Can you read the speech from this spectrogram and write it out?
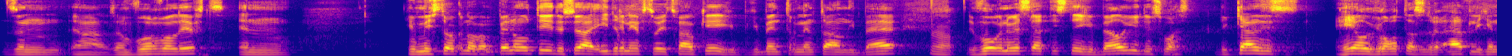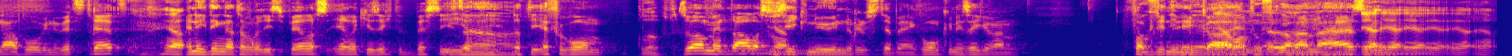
zijn, ja, zijn voorval heeft. En je mist ook nog een penalty. Dus ja, iedereen heeft zoiets van: oké, je, je bent er mentaal niet bij. De volgende wedstrijd is tegen België. Dus was- de kans is heel groot dat ze eruit liggen na de volgende wedstrijd. Ja. En ik denk dat dat voor die spelers eerlijk gezegd het beste is dat, die, dat die even gewoon, Klopt. zowel mentaal als Ja. fysiek, nu in de rust hebben. En gewoon kunnen zeggen: van fuck dit niet EK. hoeft we niet gaan meer. naar huis Ja, en, ja, ja, ja, ja, ja.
